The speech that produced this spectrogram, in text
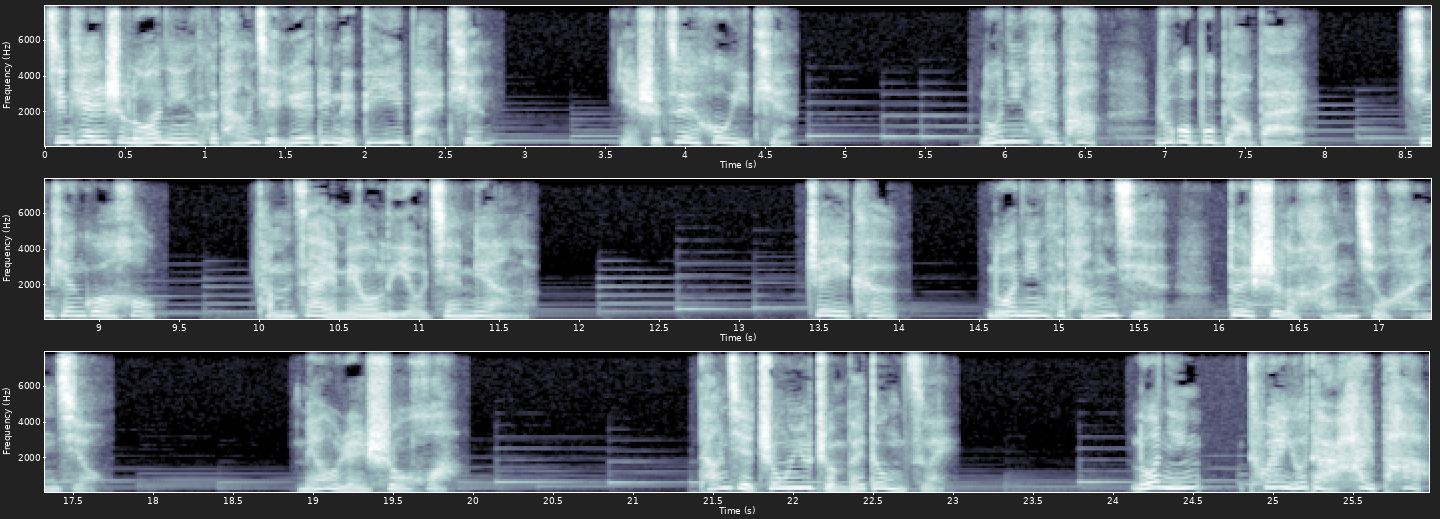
今天是罗宁和堂姐约定的第一百天，也是最后一天。”罗宁害怕，如果不表白，今天过后，他们再也没有理由见面了。这一刻，罗宁和堂姐对视了很久很久，没有人说话。堂姐终于准备动嘴，罗宁突然有点害怕，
